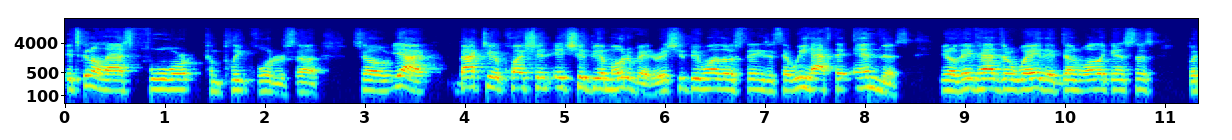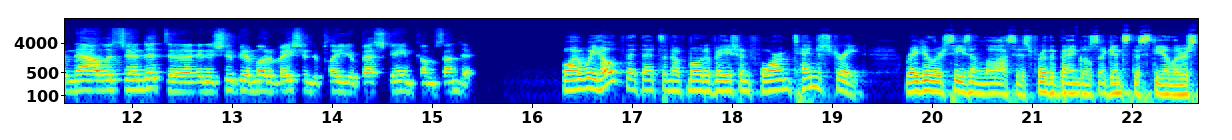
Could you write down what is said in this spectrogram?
It's going to last four complete quarters. Uh, so, yeah, back to your question, it should be a motivator. It should be one of those things that said, we have to end this. You know, they've had their way, they've done well against us, but now let's end it. Uh, and it should be a motivation to play your best game come Sunday. Well, we hope that that's enough motivation for them. 10 straight regular season losses for the Bengals against the Steelers.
